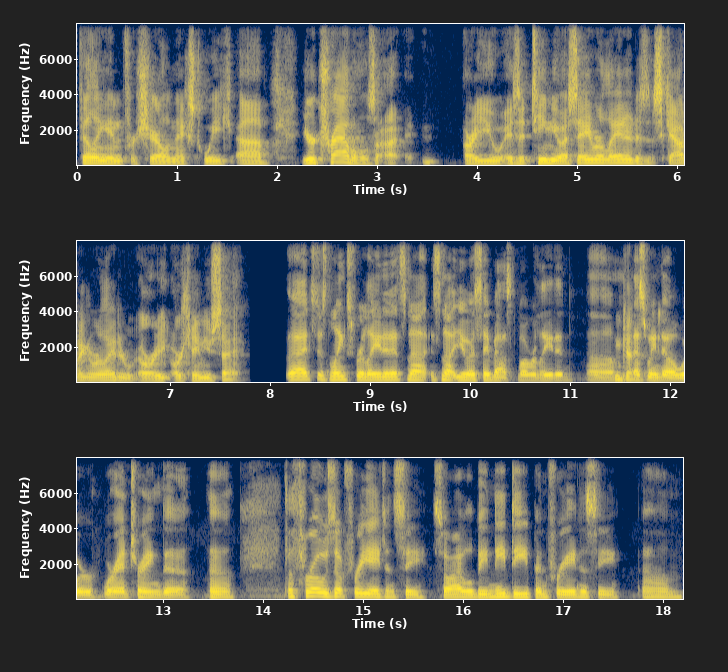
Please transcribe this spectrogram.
filling in for Cheryl next week. Uh, your travels are, uh, are, you? Is it Team USA related? Is it scouting related, or or can you say? Uh, it's just Lynx related. It's not. It's not USA basketball related. Um, okay. As we know, we're we're entering the uh, the throes of free agency. So I will be knee deep in free agency um,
